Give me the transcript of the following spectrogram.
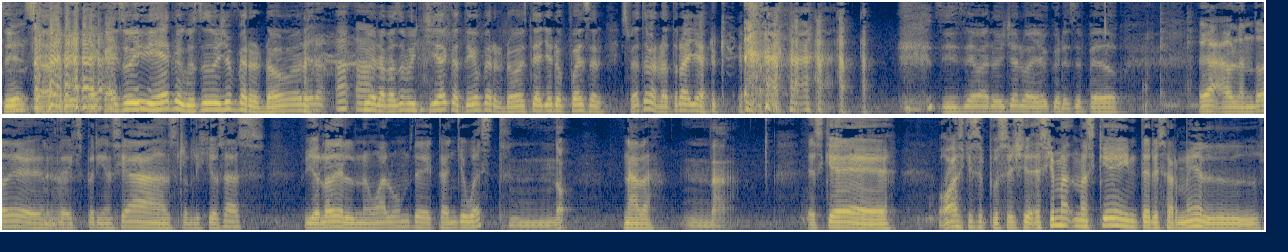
Sí, Mm, sorry, me caes muy bien, me gustas mucho, pero no. Pero, ah, ah. Me la paso muy chida contigo, pero no, este año no puede ser. Espérate para el otro año. porque- sí, se va mucho al baño con ese pedo. Oiga, hablando de, de experiencias religiosas, ¿vio lo del nuevo álbum de Kanye West? No, Nada. nada. Es que Oh, es que se puso chido. Es que más, más que interesarme el,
